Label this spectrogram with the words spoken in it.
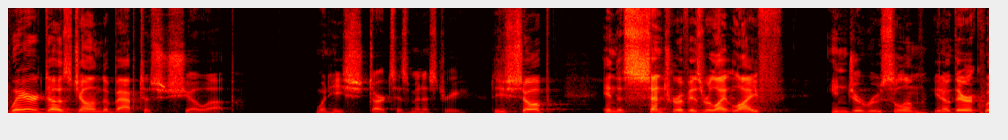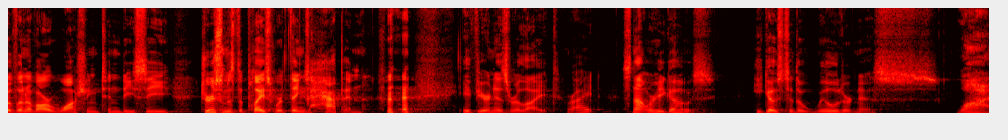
Where does John the Baptist show up when he starts his ministry? Does he show up in the center of Israelite life in Jerusalem? You know, their equivalent of our Washington, D.C. Jerusalem is the place where things happen if you're an Israelite, right? It's not where he goes. He goes to the wilderness. Why?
